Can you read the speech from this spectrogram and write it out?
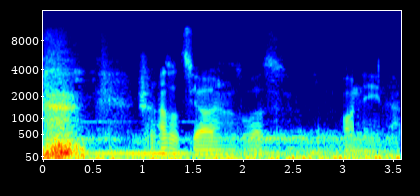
Schon asozial und sowas. Oh nee, ne.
